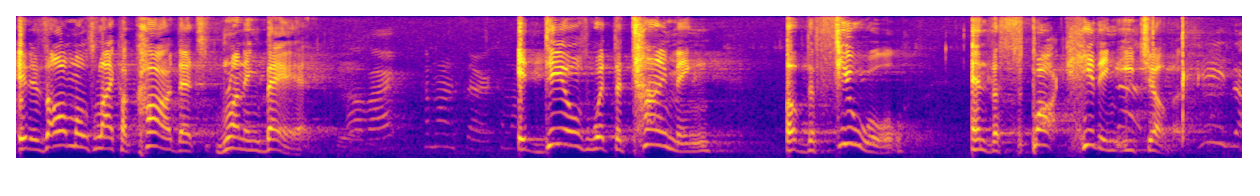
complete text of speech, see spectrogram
It is almost like a car that's running bad. All right. Come on, sir. Come on. It deals with the timing of the fuel and the spark hitting each other. Jesus.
